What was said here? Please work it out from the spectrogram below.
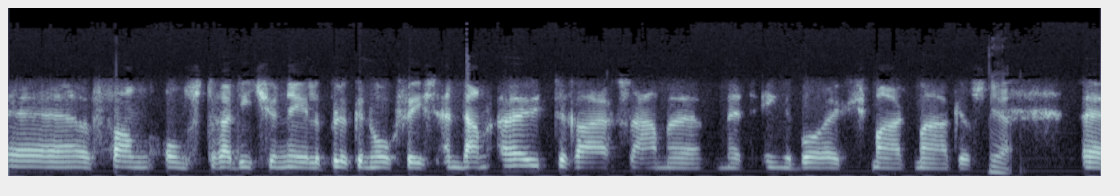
uh, van ons traditionele plukken hoogfeest. En dan uiteraard samen met Ingeborg, smaakmakers, ja. Uh,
